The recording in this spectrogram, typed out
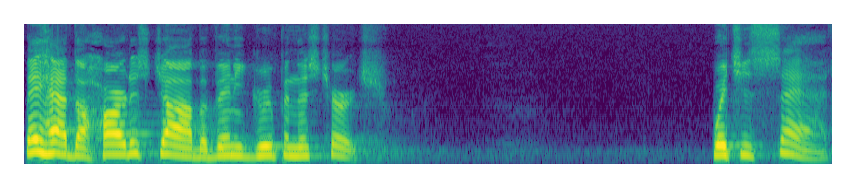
They had the hardest job of any group in this church, which is sad.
